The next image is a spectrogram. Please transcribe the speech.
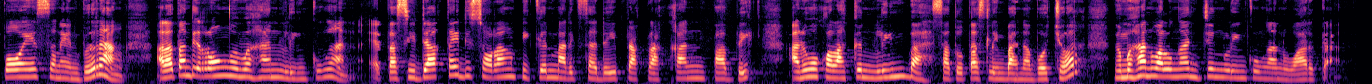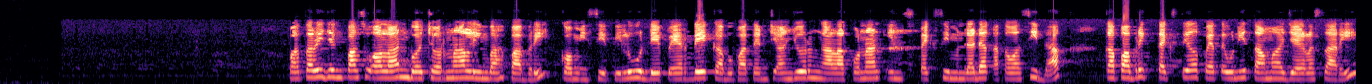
poe Senin Berang. Alatan dirong ngemehan lingkungan. Eta sidak teh disorang pikeun mariksa deui prak-prakan pabrik anu ngokolakeun limbah satu tas limbah na bocor ngemehan walungan jeng lingkungan warga. Patali jeng pasualan bocorna limbah pabrik, Komisi Tilu DPRD Kabupaten Cianjur ngalakonan inspeksi mendadak atau sidak ke pabrik tekstil PT Uni Tama Jaya Lestari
